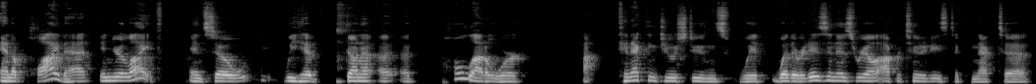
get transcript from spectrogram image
and apply that in your life. And so we have done a, a, whole lot of work connecting Jewish students with whether it is in Israel, opportunities to connect to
